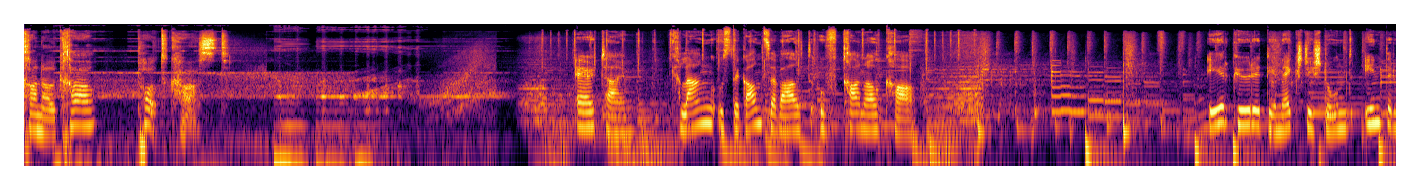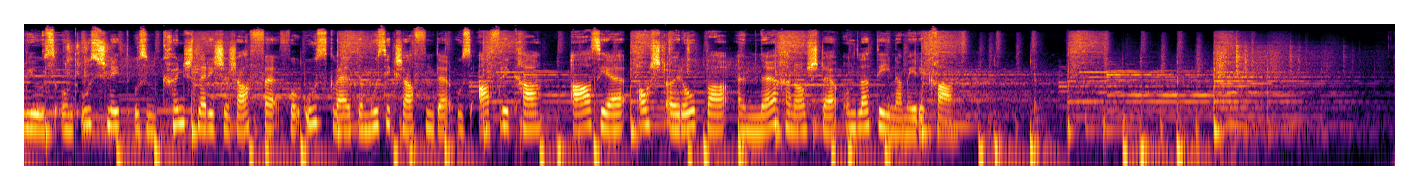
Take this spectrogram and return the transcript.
Kanal K Podcast. Airtime. Klang aus der ganzen Welt auf Kanal K. Ihr hört die nächste Stunde Interviews und Ausschnitte aus dem künstlerischen Schaffen von ausgewählten Musikschaffenden aus Afrika, Asien, Osteuropa, dem Nahen Osten und Lateinamerika.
